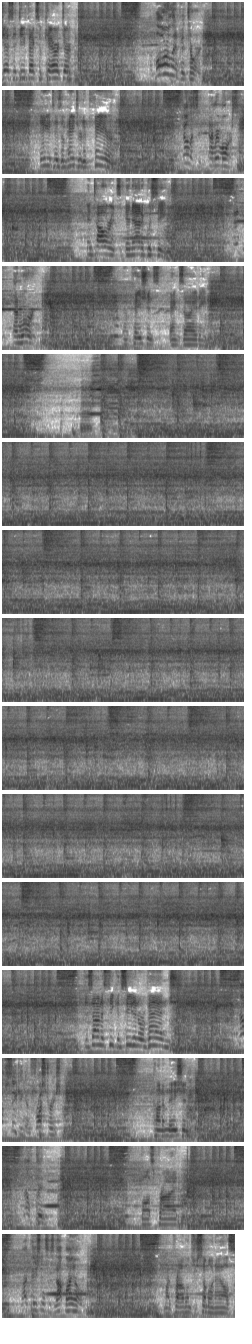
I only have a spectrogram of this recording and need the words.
suggested defects of character, The moral inventory. egotism, hatred, and fear, Jealousy and remorse. intolerance, inadequacy, Envy and worry. impatience, anxiety. Dishonesty, conceit, and revenge. Self seeking and frustration. Condemnation, Self pity. false pride. My patience is not my own. My problems are someone else.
